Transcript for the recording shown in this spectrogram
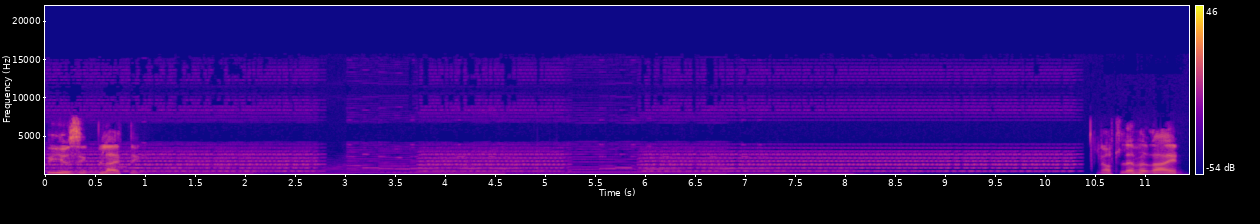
We're using lightning. Not level 9.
